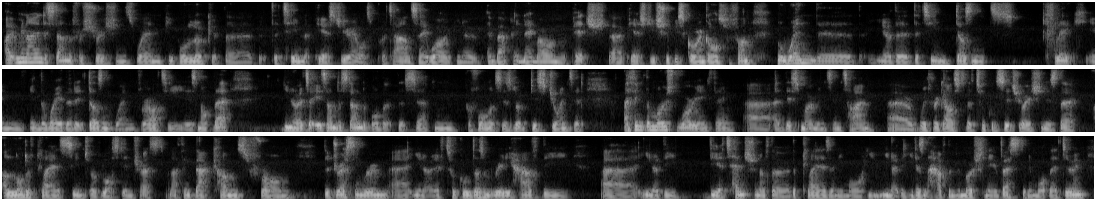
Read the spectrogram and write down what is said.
I mean, I understand the frustrations when people look at the, the, team that PSG are able to put out and say, well, you know, Mbappe and Neymar on the pitch, uh, PSG should be scoring goals for fun. But when the you know the the team doesn't click in in the way that it doesn't when Verratti is not there, you know, it's it's understandable that that certain performances look disjointed. I think the most worrying thing uh, at this moment in time uh, with regards to the Tuchel situation is that a lot of players seem to have lost interest, and I think that comes from the dressing room. Uh, you know, and if Tuchel doesn't really have the, uh, you know, the the attention of the the players anymore. He you know that he doesn't have them emotionally invested in what they're doing.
